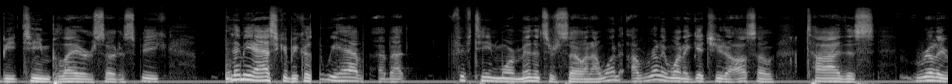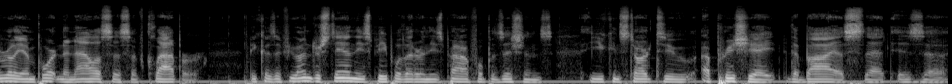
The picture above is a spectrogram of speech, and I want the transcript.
be team players, so to speak. Let me ask you because we have about 15 more minutes or so, and I want I really want to get you to also tie this really really important analysis of Clapper, because if you understand these people that are in these powerful positions, you can start to appreciate the bias that is uh,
